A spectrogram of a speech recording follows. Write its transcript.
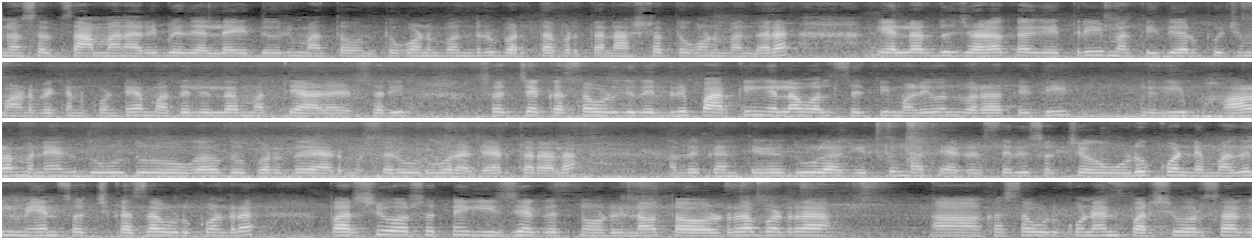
ಇನ್ನೊಂದು ಸ್ವಲ್ಪ ಸಾಮಾನು ಅರಿಬಿದು ಎಲ್ಲ ಇದ್ದೀವಿ ರೀ ಮತ್ತು ಅವ್ನು ತೊಗೊಂಡು ಬಂದರು, ಬರ್ತಾ ಬರ್ತಾ ನಾಷ್ಟ ತೊಗೊಂಡು ಬಂದಾರ. ಎಲ್ಲರದು ಜಳಕ ಆಗೈತೆ ರೀ ಮತ್ತು ಇದೇವ್ರ ಪೂಜೆ ಮಾಡ್ಬೇಕು ಅನ್ಕೊಂಡೆ. ಮೊದಲಿಲ್ಲ ಮತ್ತೆ ಎರಡು ಸರಿ ಸ್ವಚ್ಛ ಕಸ ಹುಡುಗಿದಿಲ್ಲ ರೀ ಪಾರ್ಕಿಂಗ್ ಎಲ್ಲ ಹೊಲ್ಸೈತಿ ಮಳೆ ಒಂದು ಬರತೈತಿ ಹೀಗಾಗಿ ಭಾಳ ಮನ್ಯಾಗ ಧೂಳು ಧೂಳು ಹೋಗೋದು, ಬರೋದು, ಎರಡು ಮೂರು ಸರಿ ಹುಡುಗರು ಅಡ್ಡಾಡ್ತಾರಲ್ಲ ಅದಕ್ಕಂತೇಳಿ ಧೂಳಾಗಿತ್ತು ಮತ್ತು ಎರಡು ಸರಿ ಸ್ವಚ್ಛ ಹುಡುಕೊಂಡೆ. ಮೊದಲು ಮೇನ್ ಸ್ವಚ್ಛ ಕಸ ಹುಡ್ಕೊಂಡ್ರೆ ಪರ್ಶಿ ವರ್ಷತ್ನಾಗ ಈಸಿ ಆಗುತ್ತೆ ನೋಡ್ರಿ. ನಾವು ತಗೊಳ್ರ ಬಡ್ರ ಕಸ ಹುಡ್ಕೊಂಡೇನು ಪರ್ಶಿ ಒರ್ಸಾಗ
